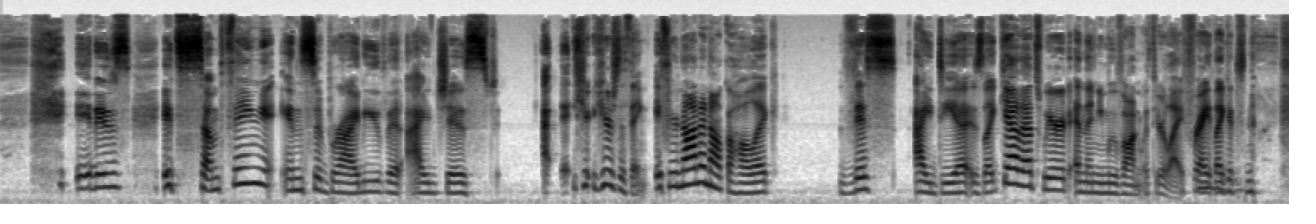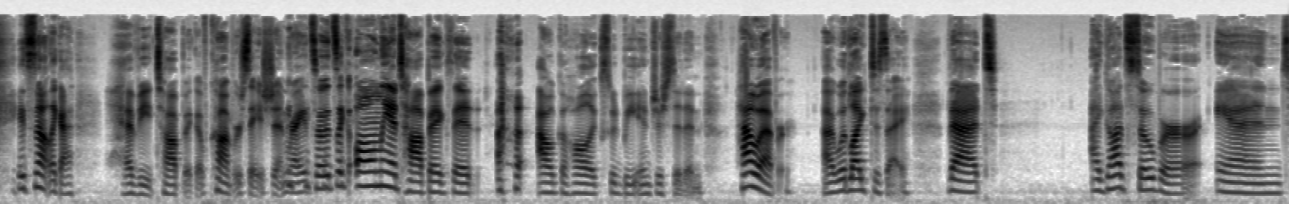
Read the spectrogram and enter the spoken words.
it is, it's something in sobriety that I just, I, here- here's the thing if you're not an alcoholic, this idea is like, yeah, that's weird. And then you move on with your life, right? Like mm-hmm. it's not, it's not like a heavy topic of conversation, right? so it's like only a topic that alcoholics would be interested in. However, I would like to say that I got sober and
